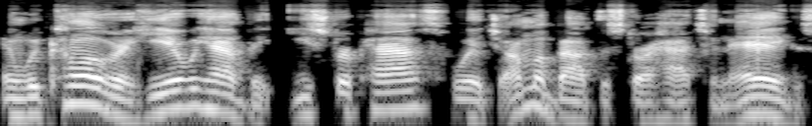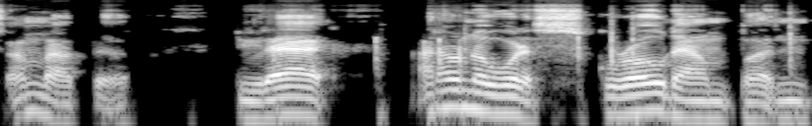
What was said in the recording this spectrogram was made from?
And we come over here, we have the Easter pass, which I'm about to start hatching eggs. I'm about to do that. I don't know where the scroll down button.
